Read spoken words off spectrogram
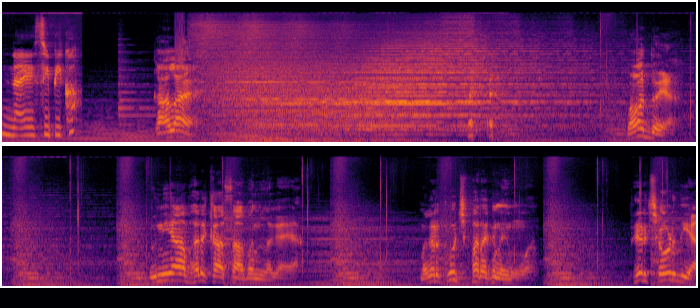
नए सीपी का? काला है। बहुत दया दुनिया भर का साबन लगाया। मगर कुछ फ़र्क नहीं हुआ। फिर छोड़ दिया।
